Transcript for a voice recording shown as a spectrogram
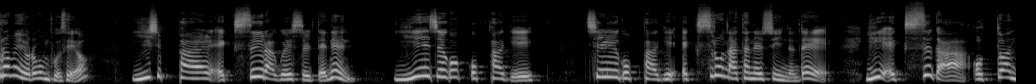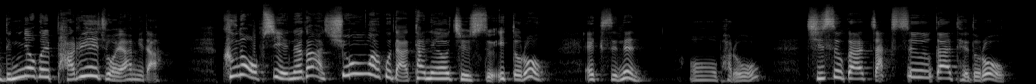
그러면 여러분 보세요. 28x라고 했을 때는 2의 제곱 곱하기 7 곱하기 x로 나타낼 수 있는데 이 x가 어떠한 능력을 발휘해 주어야 합니다. 근호 없이 얘네가 슝 하고 나타내어질 수 있도록 x는 어, 바로 지수가 짝수가 되도록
